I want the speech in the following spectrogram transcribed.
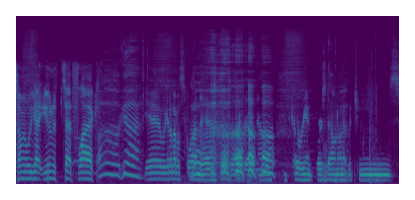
Tell me we got units at flack. Oh god. Yeah, we got about a squad and a half of black right now. Got to reinforce down on it, which means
